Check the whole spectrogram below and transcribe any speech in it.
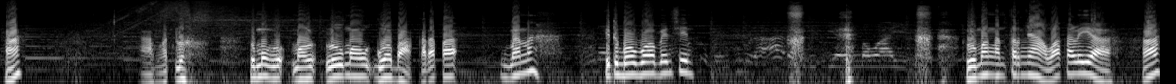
Hah? Amat lu. Lu mau mau lu mau gua bakar apa gimana? Itu bawa-bawa bensin. Lu mah nganter nyawa kali ya? Hah?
